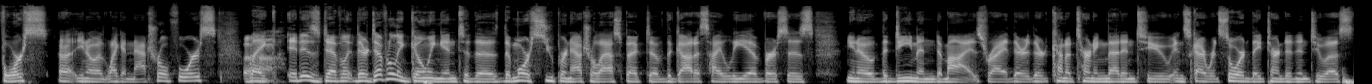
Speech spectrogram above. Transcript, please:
force, uh, you know, like a natural force. Like Uh-huh. it is definitely they're definitely going into the the more supernatural aspect of the goddess Hylia versus you know the demon demise. Right? They're they're kind of turning that into in Skyward Sword. They turned it into a s-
